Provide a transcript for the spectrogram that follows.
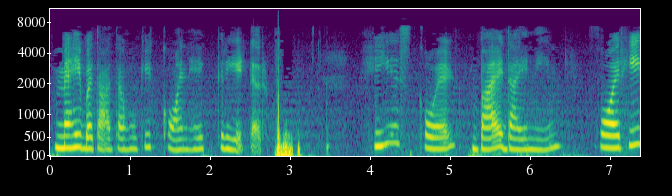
मैं ही बताता हूँ कि कौन है creator he is called by thy name for he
